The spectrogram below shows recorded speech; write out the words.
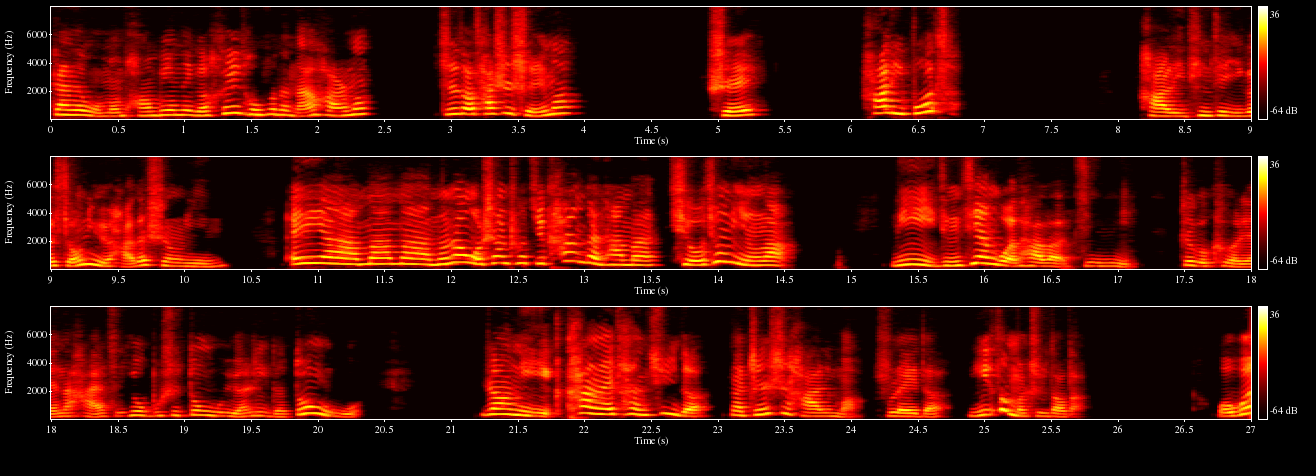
站在我们旁边那个黑头发的男孩吗？知道他是谁吗？谁？哈利波特。哈利听见一个小女孩的声音：“哎呀，妈妈，能让我上车去看看他们？求求您了！你已经见过他了，金妮。”这个可怜的孩子又不是动物园里的动物，让你看来看去的，那真是哈利吗？弗雷德，你怎么知道的？我问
